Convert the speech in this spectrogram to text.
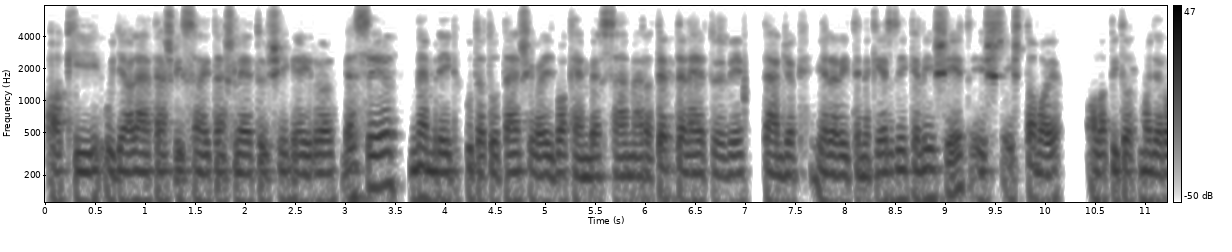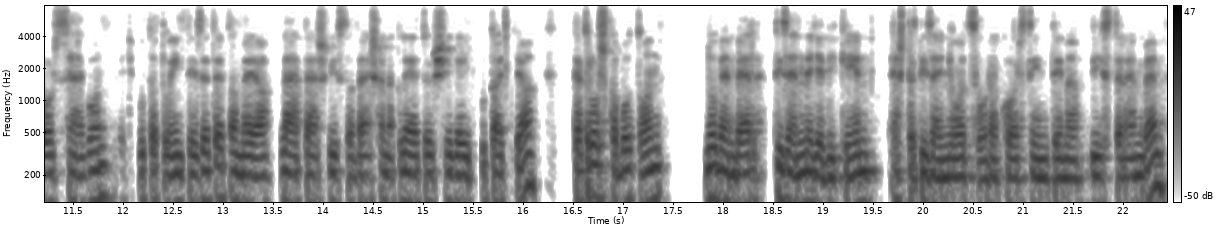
aki ugye a látás visszaállítás lehetőségeiről beszél, nemrég kutatótársaival egy vakember számára tette lehetővé tárgyak jelenlétének érzékelését, és, és tavaly alapított Magyarországon egy kutatóintézetet, amely a látás visszadásának lehetőségeit kutatja. Tehát Roska Botond november 14-én este 18 órakor szintén a díszteremben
